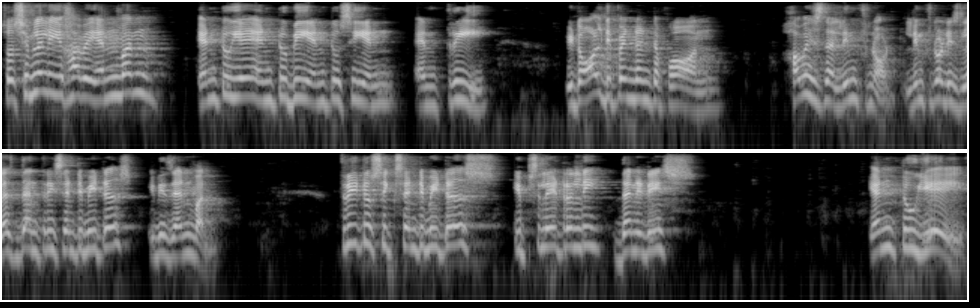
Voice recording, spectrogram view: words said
So similarly you have a N1, N2A, N2B, N2C, N, N3 it all dependent upon How is the lymph node? Lymph node is less than 3 centimeters, it is N1. 3 to 6 centimeters ipsilaterally, then it is N2A.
